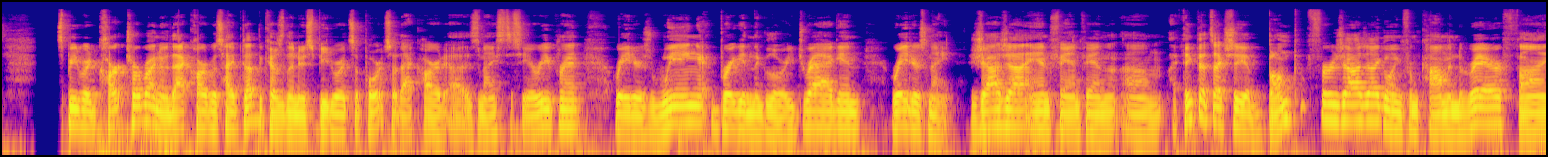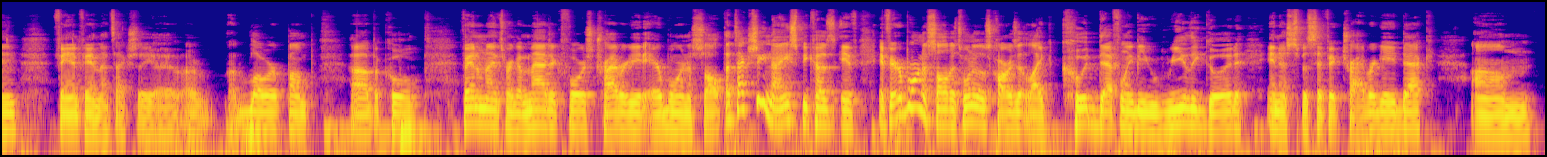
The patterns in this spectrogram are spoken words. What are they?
Speedroid Cart Turbo, I know that card was hyped up because of the new Speedroid support, so that card uh, is nice to see a reprint. Raiders Wing, Brigand the Glory Dragon, Raiders Knight, Jaja and Fan Fan. Um, I think that's actually a bump for Jaja going from common to rare. Fine. Fan Fan, that's actually a, a, a lower bump, uh, but cool. Phantom Knights Ring of Magic Force, Tri Brigade Airborne Assault. That's actually nice because if if Airborne Assault, it's one of those cards that like could definitely be really good in a specific Tri Brigade deck. Um,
